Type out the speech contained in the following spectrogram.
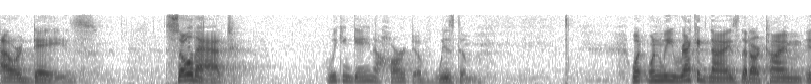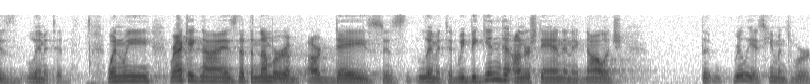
our days so that we can gain a heart of wisdom. When, we recognize that our time is limited, when we recognize that the number of our days is limited, we begin to understand and acknowledge that really, as humans, we're,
